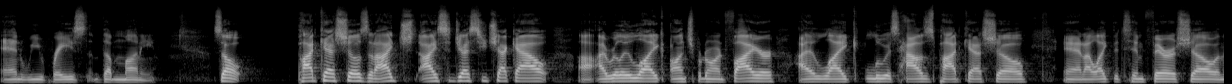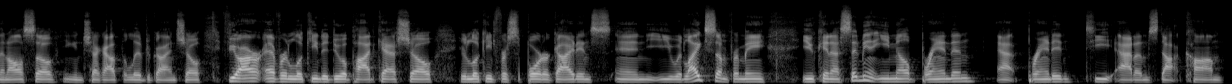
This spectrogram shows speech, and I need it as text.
and we raised the money. So podcast shows that I I suggest you check out. Uh, I really like Entrepreneur on Fire. I like Lewis Howes's podcast show, and I like the Tim Ferriss show. And then also you can check out the Live to Grind show. If you are ever looking to do a podcast show, you're looking for support or guidance, and you would like some from me, you can uh, send me an email, Brandon at brandontadams.com.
